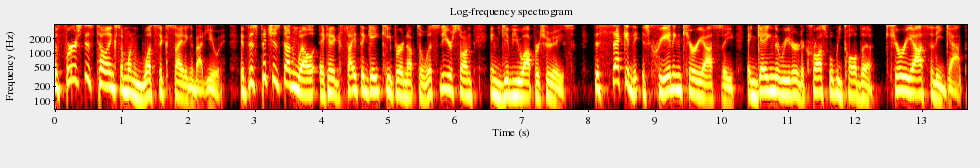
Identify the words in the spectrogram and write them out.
The first is telling someone what's exciting about you. If this pitch is done well, it can excite the gatekeeper enough to listen to your song and give you opportunities. The second is creating curiosity and getting the reader to cross what we call the curiosity gap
